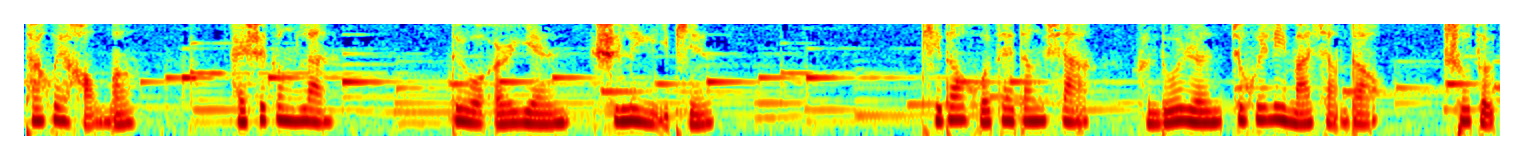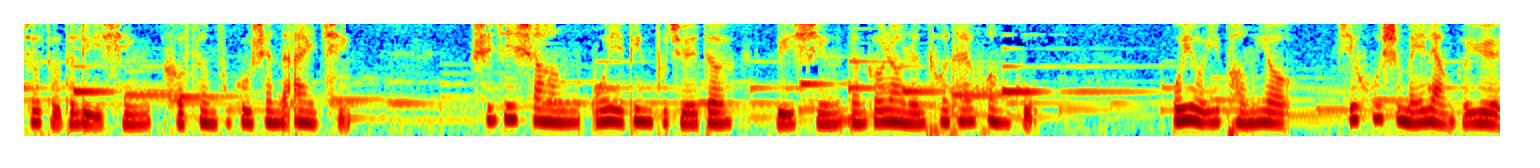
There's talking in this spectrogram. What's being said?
它会好吗？还是更烂？对我而言是另一天。”提到活在当下，很多人就会立马想到说走就走的旅行和奋不顾身的爱情。实际上，我也并不觉得旅行能够让人脱胎换骨。我有一朋友，几乎是每两个月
